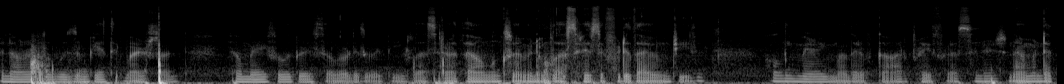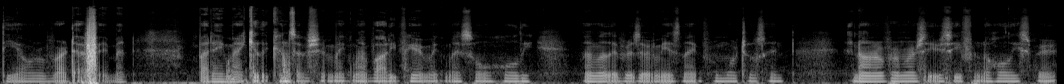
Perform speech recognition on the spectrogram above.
In honor of the wisdom granted by her Son. Hail Mary, full of grace, the Lord is with thee. Blessed art thou amongst women, and blessed is the fruit of thy womb, Jesus. Holy Mary, Mother of God, pray for us sinners, now and at the hour of our death. Amen. By the Immaculate Conception, make my body pure, make my soul holy. My Mother, preserve me this night from mortal sin. In honor of her mercy, receive from the Holy Spirit.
